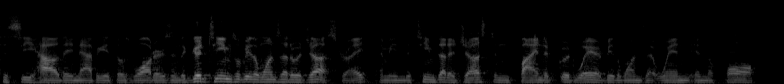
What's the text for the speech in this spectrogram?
to see how they navigate those waters. And the good teams will be the ones that adjust, right? I mean, the teams that adjust and find a good way would be the ones that win in the fall.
